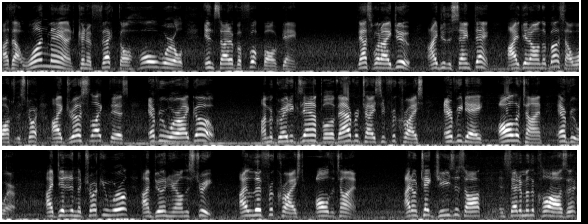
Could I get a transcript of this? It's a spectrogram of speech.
I thought one man can affect the whole world inside of a football game. That's what I do. I do the same thing. I get on the bus, I walk to the store, I dress like this everywhere I go. I'm a great example of advertising for Christ every day, all the time, everywhere. I did it in the trucking world, I'm doing it here on the street. I live for Christ all the time. I don't take Jesus off and set him in the closet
